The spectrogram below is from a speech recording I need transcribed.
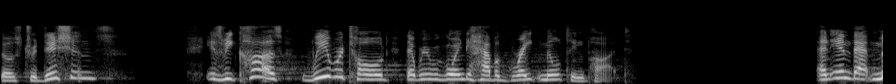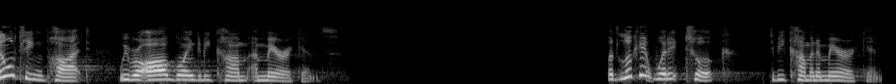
those traditions, is because we were told that we were going to have a great melting pot. And in that melting pot, we were all going to become Americans. But look at what it took to become an American.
